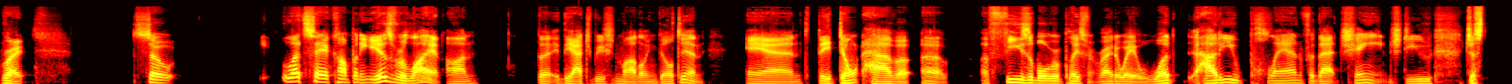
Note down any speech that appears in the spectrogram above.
Right. So let's say a company is reliant on the the attribution modeling built in and they don't have a, a a feasible replacement right away. What how do you plan for that change? Do you just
